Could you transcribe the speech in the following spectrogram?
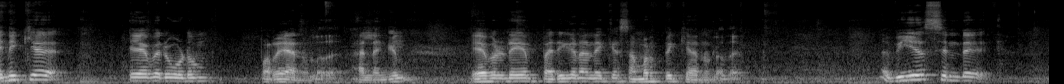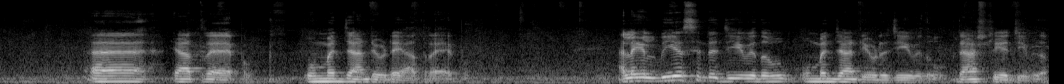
എനിക്ക് ഏവരോടും പറയാനുള്ളത് അല്ലെങ്കിൽ ഏവരുടെയും പരിഗണനയ്ക്ക് സമർപ്പിക്കാനുള്ളത്. വി എസിന്റെ യാത്രയായപ്പോൾ ഉമ്മൻചാണ്ടിയുടെ യാത്രയായപ്പോൾ. അല്ലെങ്കിൽ വി എസിന്റെ ജീവിതവും ഉമ്മൻചാണ്ടിയുടെ ജീവിതവും രാഷ്ട്രീയ ജീവിതം.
